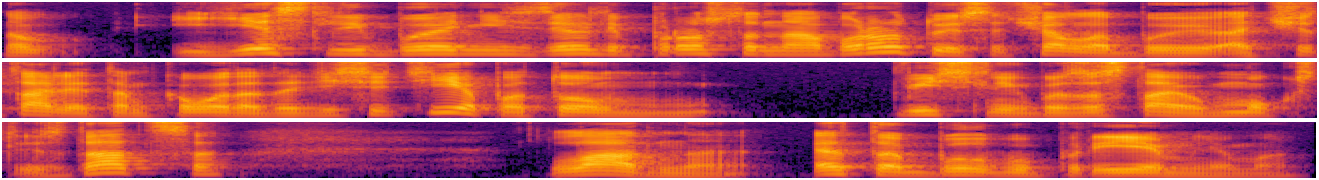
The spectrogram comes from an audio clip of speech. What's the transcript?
Но если бы они сделали просто наоборот, то есть сначала бы отчитали там кого-то до 10, а потом Висельник бы заставил Моксли сдаться, ладно, это было бы приемлемо.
